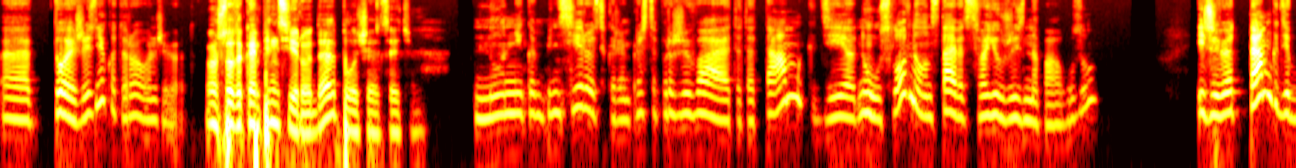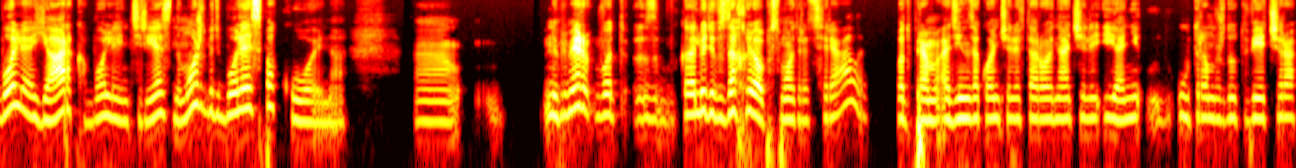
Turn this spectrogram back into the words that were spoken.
э, той жизнью, которую он живет. Он что-то компенсирует, да, получается, этим? Ну, он не компенсирует, скорее, он просто проживает это там, где, ну, условно, он ставит свою жизнь на паузу и живет там, где более ярко, более интересно, может быть, более спокойно. Э, например, вот когда люди взахлеб смотрят сериалы, вот прям один закончили, второй начали, и они утром ждут вечера,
